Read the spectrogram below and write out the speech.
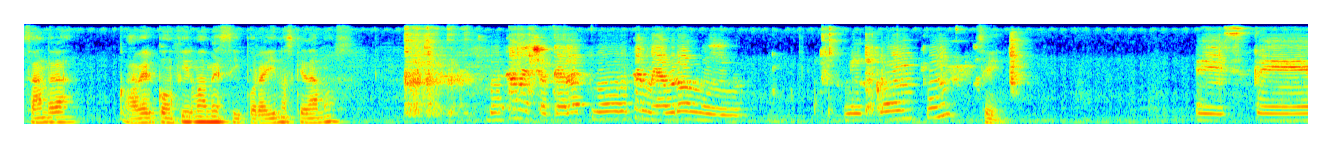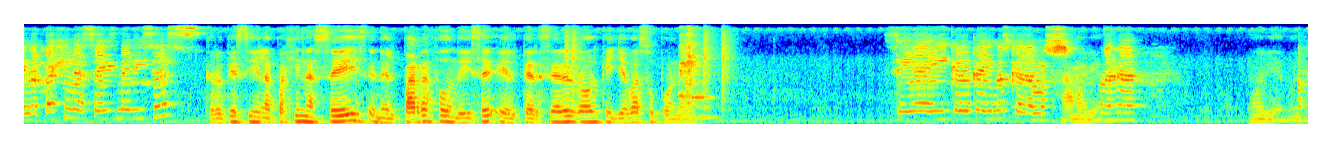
Sandra, a ver, confírmame si por ahí nos quedamos. Déjame checar aquí, déjame abro mi, mi compu. Sí. Este, la página 6 me dices. Creo que sí, en la página 6, en el párrafo donde dice el tercer error que lleva a suponer. Sí, ahí creo que ahí nos quedamos. Ah, muy bien. Ajá. Muy bien, muy bien.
